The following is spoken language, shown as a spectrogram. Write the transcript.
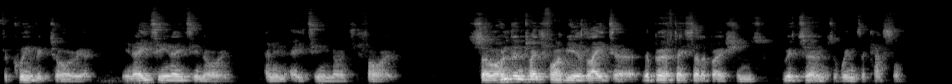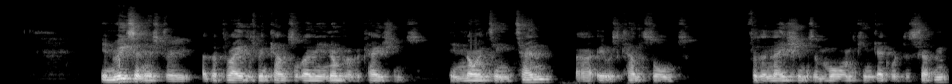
for Queen Victoria in 1889 and in 1895. So 125 years later, the birthday celebrations returned to Windsor Castle. In recent history, the parade has been cancelled only a number of occasions. In 1910, uh, it was cancelled for the nation to mourn King Edward VII,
